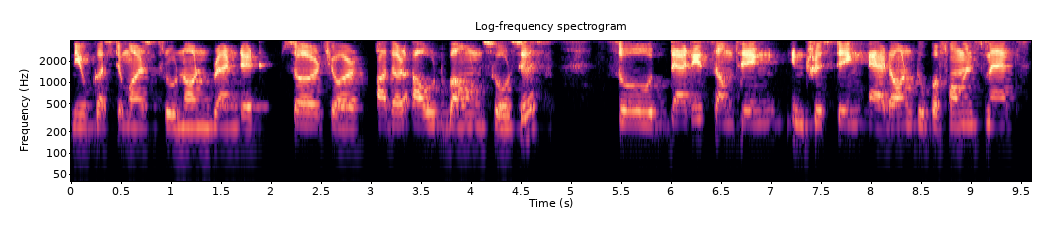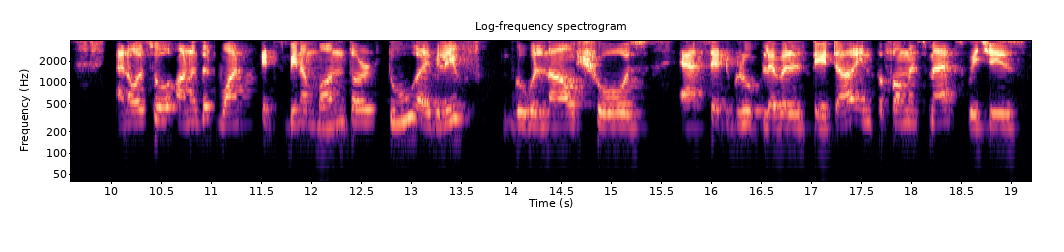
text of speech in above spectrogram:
new customers through non branded search or other outbound sources. So that is something interesting add on to Performance Max. And also another one, it's been a month or two, I believe. Google now shows asset group level data in Performance Max, which is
